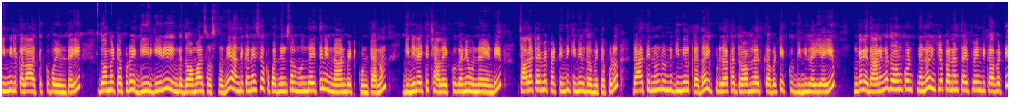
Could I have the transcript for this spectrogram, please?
గిన్నెలకు అలా అతుక్కుపోయి ఉంటాయి. దోమేటప్పుడు గీరి గీరి ఇంకా దోమాల్సి వస్తుంది. అందుకనేసి ఒక పది నిమిషాల ముందు అయితే నేను నానబెట్టుకుంటాను. గిన్నెలు అయితే చాలా ఎక్కువగానే ఉన్నాయండి. చాలా టైమే పట్టింది గిన్నెలు దోమేటప్పుడు. రాత్రి నుండి ఉండి గిన్నెలు కదా ఇప్పుడు దాకా దోమలేదు కాబట్టి ఎక్కువ గిన్నెలు అయ్యాయి. ఇంకా నిదానంగా దోముకుంటున్నాను. ఇంట్లో పని అంతా అయిపోయింది కాబట్టి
